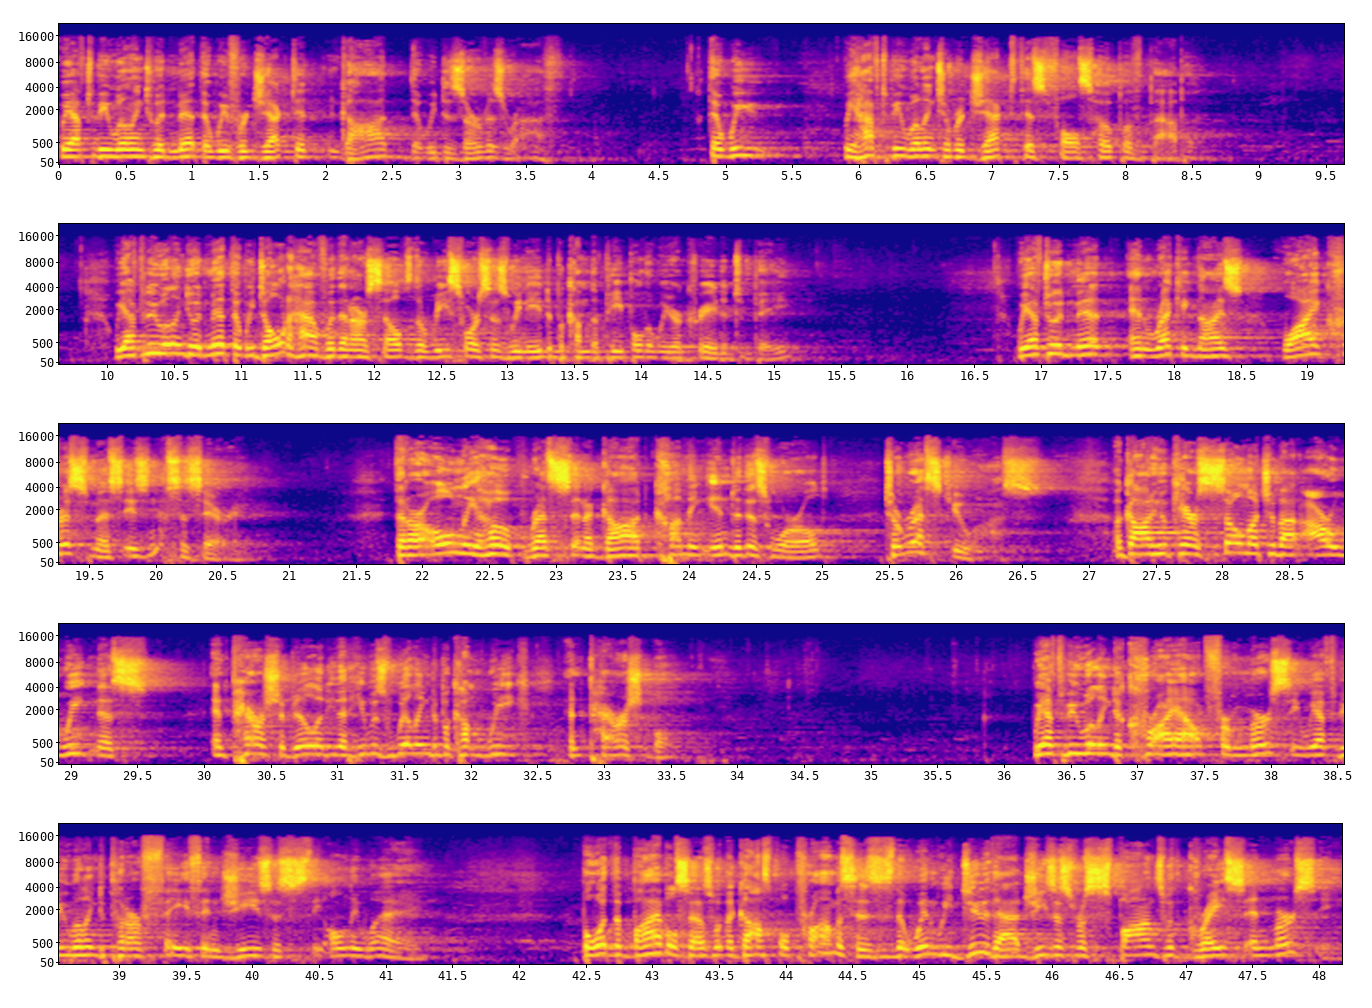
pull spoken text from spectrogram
We have to be willing to admit that we've rejected God, that we deserve his wrath. That we, we have to be willing to reject this false hope of Babel. We have to be willing to admit that we don't have within ourselves the resources we need to become the people that we are created to be. We have to admit and recognize why Christmas is necessary. That our only hope rests in a God coming into this world to rescue us. A God who cares so much about our weakness and perishability that he was willing to become weak and perishable. We have to be willing to cry out for mercy. We have to be willing to put our faith in Jesus, the only way. But what the Bible says, what the gospel promises, is that when we do that, Jesus responds with grace and mercy.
